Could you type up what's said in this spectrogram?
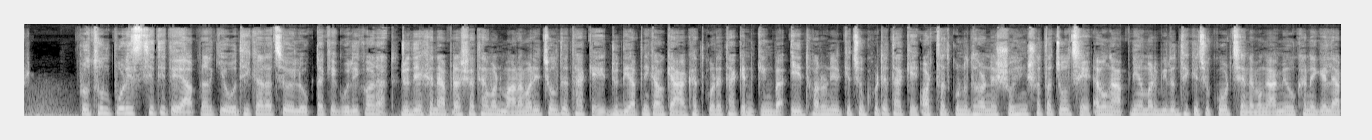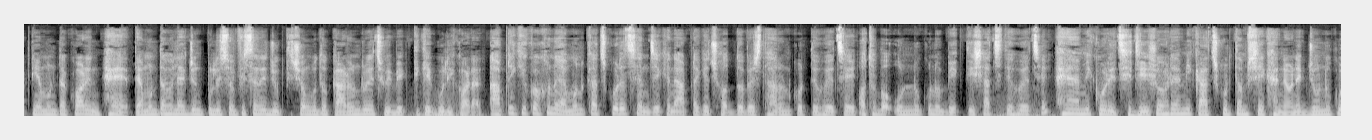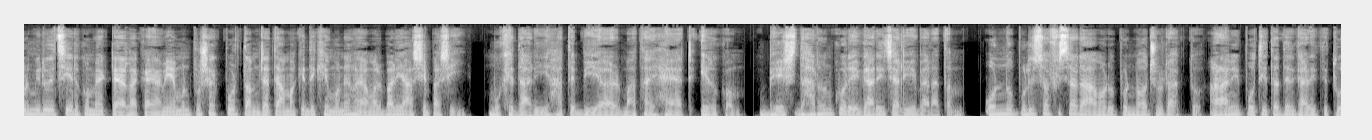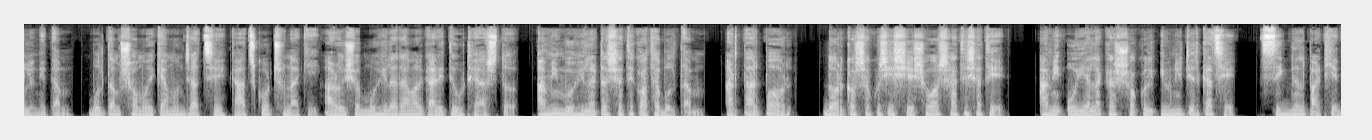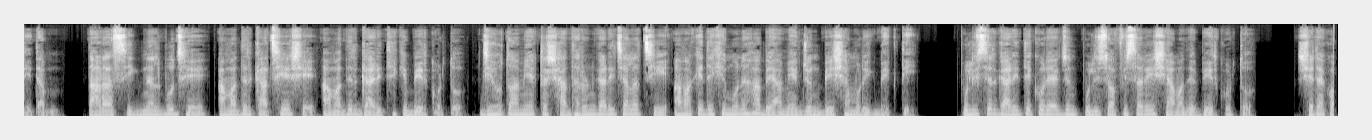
প্রথম পরিস্থিতিতে আপনার কি অধিকার আছে ওই লোকটাকে গুলি করার? যদি এখানে আপনার সাথে আমার মারামারি চলতে থাকে যদি আপনি কাউকে আঘাত করে থাকেন কিংবা এই ধরনের কিছু ঘটে থাকে অর্থাৎ কোনো ধরনের সহিংসতা চলছে এবং আপনি আমার বিরুদ্ধে কিছু করছেন এবং আমি ওখানে গেলে আপনি এমনটা করেন হ্যাঁ তেমনটা হলে একজন পুলিশ অফিসারের যুক্তিসঙ্গত কারণ রয়েছে ওই ব্যক্তিকে গুলি করার। আপনি কি কখনো এমন কাজ করেছেন যেখানে আপনাকে ছদ্মবেশ ধারণ করতে হয়েছে অথবা অন্য কোনো ব্যক্তি সাজতে হয়েছে? হ্যাঁ আমি করেছি। যে শহরে আমি কাজ করতাম সেখানে অনেক যৌনকর্মী রয়েছে এরকম একটা এলাকায়। আমি এমন পোশাক পরতাম যাতে আমাকে দেখে মনে হয় আমার বাড়ি আশেপাশেই মুখে দাড়ি, হাতে বিয়ার, মাথায় হ্যাট এরকম। বেশ ধারণ করে গাড়ি চালিয়ে বেড়াতাম। অন্য পুলিশ অফিসাররা আমার উপর নজর রাখত, আর আমি পতিতাদের গাড়িতে তুলে নিতাম। বলতাম, সময় কেমন যাচ্ছে? কাজ করছ নাকি? আর ওইসব মহিলারা আমার গাড়িতে উঠে আসত। আমি মহিলাটার সাথে কথা বলতাম। আর তারপর দর কষাকষি শেষ হওয়ার সাথে সাথে আমি ওই এলাকার সকল ইউনিটের কাছে সিগন্যাল পাঠিয়ে দিতাম। তারা সিগন্যাল বুঝে আমাদের কাছে এসে আমাদের গাড়ি থেকে বের করত। যেহেতু আমি একটা সাধারণ গাড়ি চালাচ্ছি, আমাকে দেখে মনে হবে আমি একজন বেসামরিক ব্যক্তি। পুলিশের গাড়িতে করে একজন পুলিশ অফিসার এসে আমাদের বের করত। সেটা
